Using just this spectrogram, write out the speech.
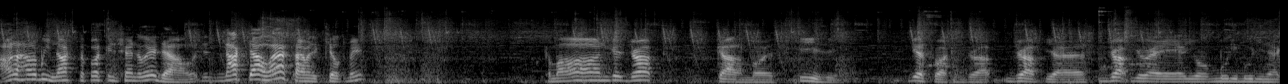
I don't know how we knocked the fucking chandelier down. It knocked down last time and it killed me. Come on, get dropped. Got him, boys. Easy. Just fucking drop. Drop your ass. Drop your uh, your booty booty neck.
